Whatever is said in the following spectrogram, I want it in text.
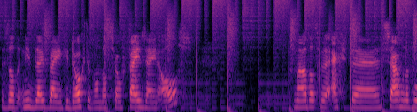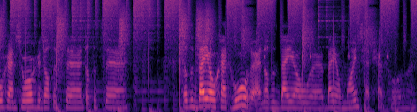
Dus dat het niet blijft bij een gedachte van dat zou fijn zijn als. Maar dat we echt uh, samen ervoor gaan zorgen dat het, uh, dat, het, uh, dat het bij jou gaat horen. En dat het bij, jou, bij jouw mindset gaat horen.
